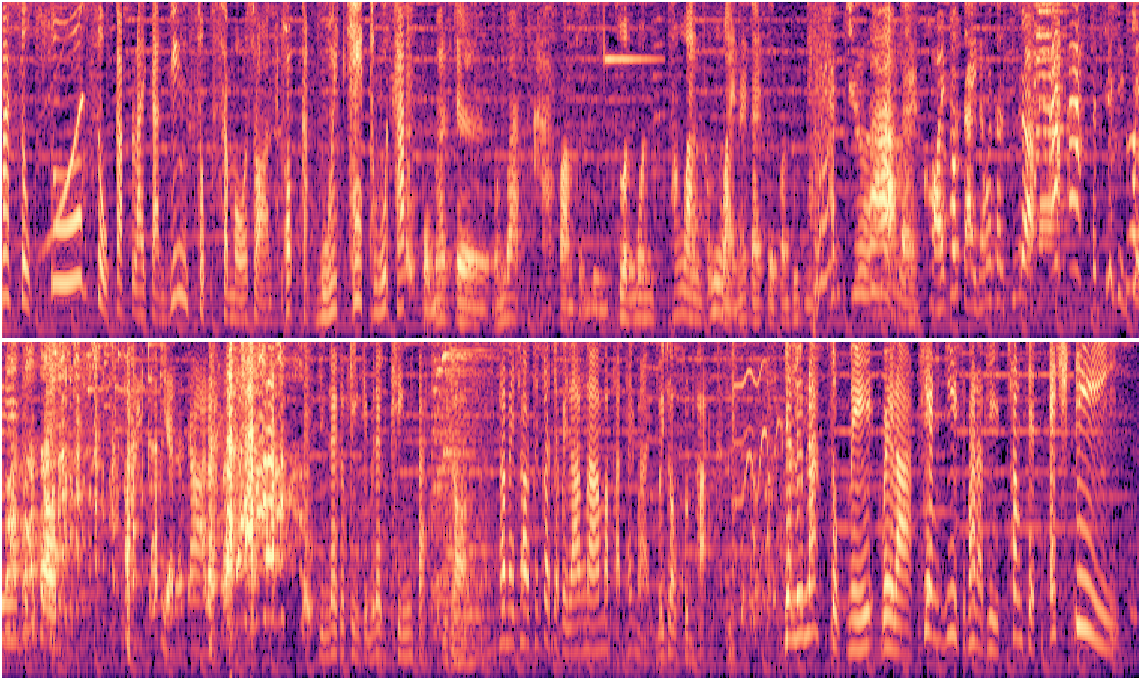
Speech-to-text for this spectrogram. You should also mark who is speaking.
Speaker 1: มาสุขสุขสุขกับรายการยิ่งสุขสโมสร พบกับบวยเชษฐวุฒิครับ
Speaker 2: ผมมาเจอตรงที่ว่าหาความสมดุลสวดมนต์ทั้งวันก็ไม่ไหวน่าจะเกิดความทุกข์นะ
Speaker 1: ฉันเชื่อ
Speaker 2: อะไร
Speaker 1: ขอให้เข้าใจนะว่าฉันเชื่อ ฉันเชื่อจริงๆคุณผู้ชม
Speaker 2: เกลียดอาจารย์นะ
Speaker 1: กินได้ก็กินกินไม่ได้ก็ทิ้งไป
Speaker 2: ไม่ชอบ
Speaker 1: ถ้าไม่ชอบฉันก็จะไปล้างน้ำมาผัดให้ใหม่
Speaker 2: ไม่ชอบคนผัด
Speaker 1: อย่าลืมนะ สุกร์นี้เวลาเที่ยง 25 นาทีช่อง 7 HD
